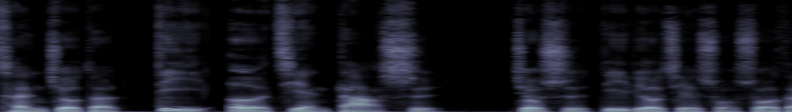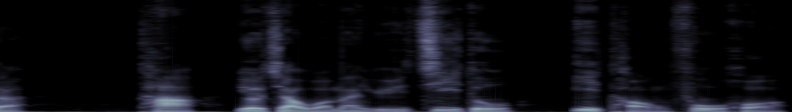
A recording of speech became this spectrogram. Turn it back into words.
成就的第二件大事，就是第六节所说的，他又叫我们与基督一同复活。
